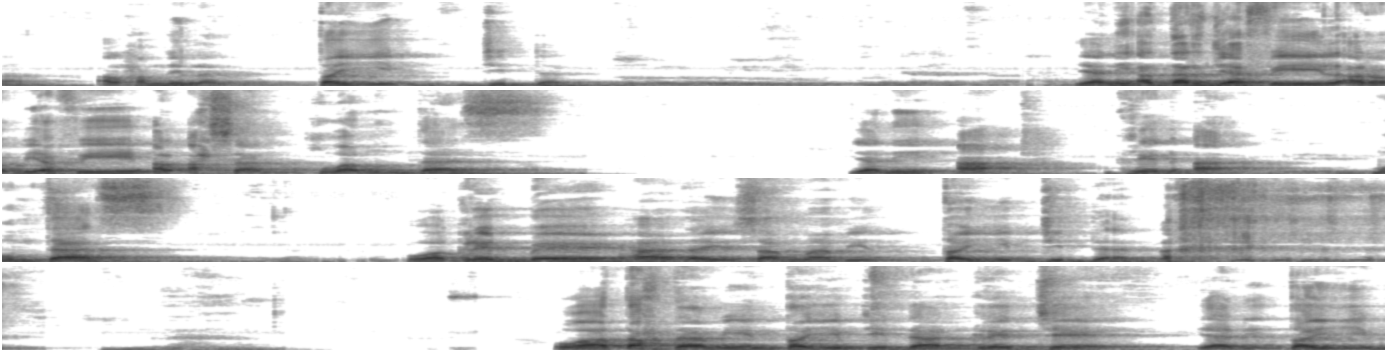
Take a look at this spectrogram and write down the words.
nah, alhamdulillah. Tayyib jiddan. Yani ad-darja fil arabiyah fi al ahsan huwa mumtaz. Yani A grade A. Mumtaz wa grade B hadha yusamma bi tayyib jiddan. Wa tahta min tayyib jiddan grade C yani tayyib.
